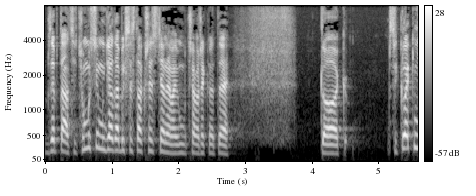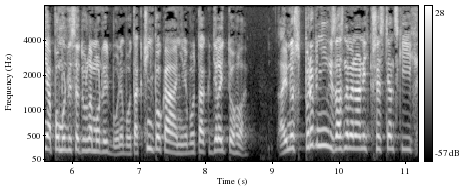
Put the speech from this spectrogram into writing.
zeptá, co musím udělat, abych se stal křesťanem, a mu třeba řeknete, tak si klekni a pomodli se tuhle modlitbu, nebo tak čiň pokání, nebo tak dělej tohle. A jedno z prvních zaznamenaných křesťanských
